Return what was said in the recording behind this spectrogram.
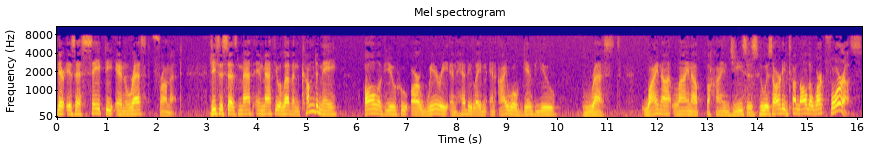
there is a safety and rest from it. Jesus says in Matthew 11, Come to me, all of you who are weary and heavy laden, and I will give you rest. Why not line up behind Jesus, who has already done all the work for us?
